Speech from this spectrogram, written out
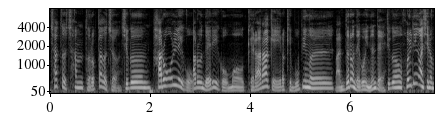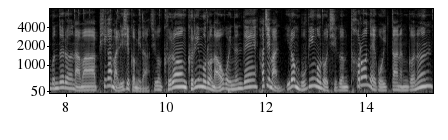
차트 참 더럽다 그쵸? 지금 하루 올리고 하루 내리고 뭐 괴랄하게 이렇게 무빙을 만들어내고 있는데 지금 홀딩 하시는 분들은 아마 피가 말리실 겁니다. 지금 그런 그림으로 나오고 있는데 하지만 이런 무빙으로 지금 털어내고 있다는 거는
